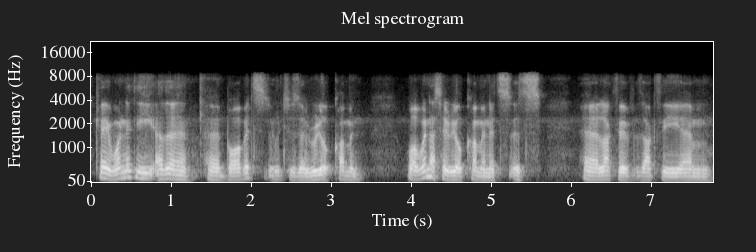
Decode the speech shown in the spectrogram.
Okay, one of the other uh, barbets, which is a real common, well, when I say real common, it's it's uh, like the like the um,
